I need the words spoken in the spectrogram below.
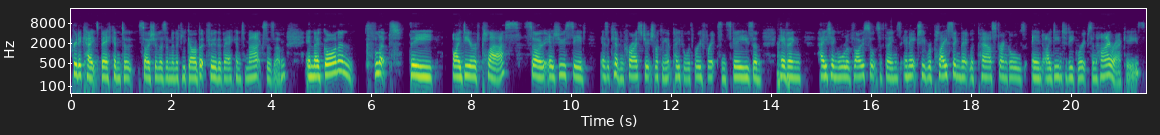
predicates back into socialism and if you go a bit further back into Marxism. And they've gone and flipped the idea of class. So, as you said, as a kid in Christchurch, looking at people with roof racks and skis and having hating all of those sorts of things and actually replacing that with power struggles and identity groups and hierarchies.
